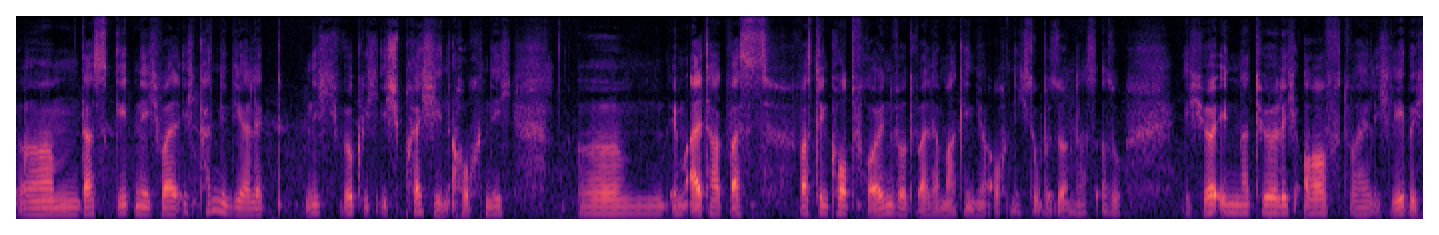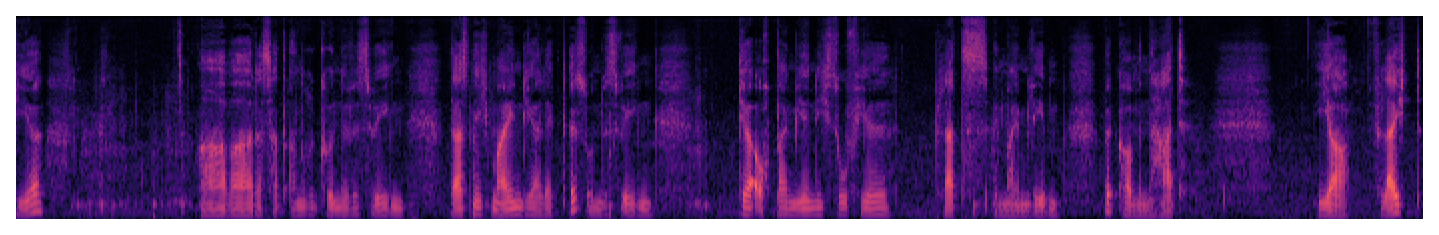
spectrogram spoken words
ähm, das geht nicht, weil ich kann den Dialekt nicht wirklich, ich spreche ihn auch nicht ähm, im Alltag, was, was den Kurt freuen wird, weil er mag ihn ja auch nicht so besonders. Also ich höre ihn natürlich oft, weil ich lebe hier, aber das hat andere Gründe, weswegen das nicht mein Dialekt ist und weswegen der auch bei mir nicht so viel Platz in meinem Leben bekommen hat. Ja, vielleicht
